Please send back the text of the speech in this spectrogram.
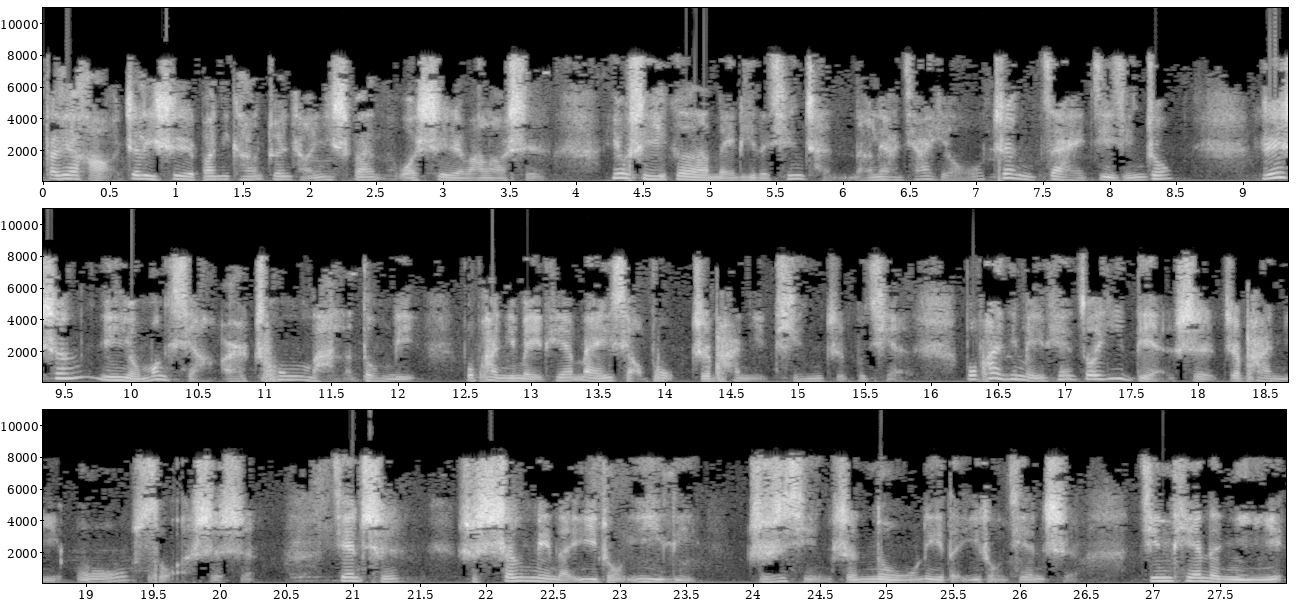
大家好，这里是邦尼康专场医师班，我是王老师。又是一个美丽的清晨，能量加油正在进行中。人生因有梦想而充满了动力，不怕你每天迈一小步，只怕你停滞不前；不怕你每天做一点事，只怕你无所事事。坚持是生命的一种毅力，执行是努力的一种坚持。今天的你。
